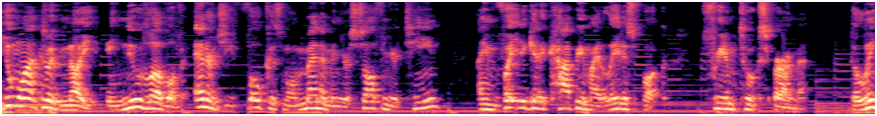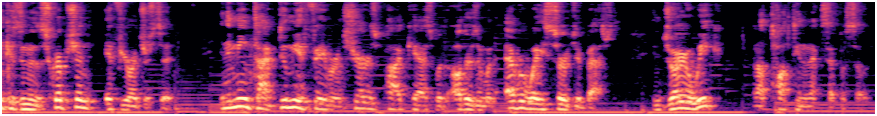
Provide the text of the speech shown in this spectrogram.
You want to ignite a new level of energy, focus, momentum in yourself and your team, I invite you to get a copy of my latest book, Freedom to Experiment. The link is in the description if you're interested. In the meantime, do me a favor and share this podcast with others in whatever way serves you best. Enjoy your week, and I'll talk to you in the next episode.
